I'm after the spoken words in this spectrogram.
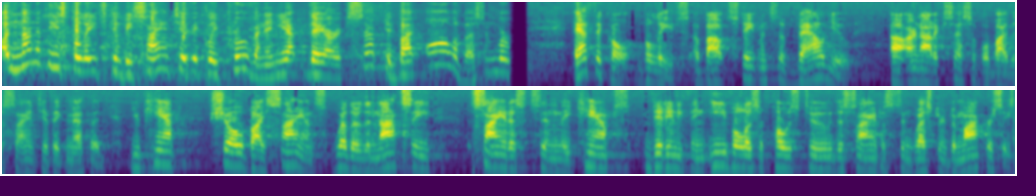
uh, none of these beliefs can be scientifically proven, and yet they are accepted by all of us, and we're ethical beliefs about statements of value uh, are not accessible by the scientific method. You can't show by science whether the Nazi scientists in the camps did anything evil as opposed to the scientists in Western democracies.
